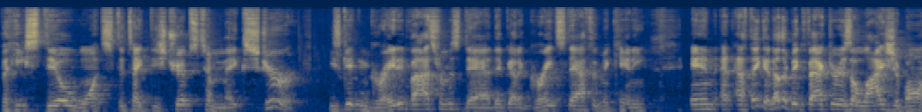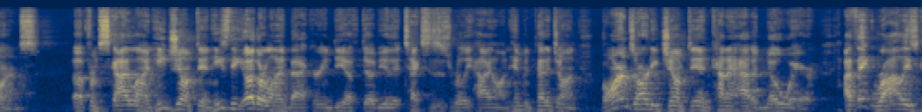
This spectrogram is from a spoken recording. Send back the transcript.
But he still wants to take these trips to make sure. He's getting great advice from his dad. They've got a great staff at McKinney. And, and I think another big factor is Elijah Barnes uh, from Skyline. He jumped in. He's the other linebacker in DFW that Texas is really high on. Him and Pettijohn. Barnes already jumped in kind of out of nowhere. I think Riley's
